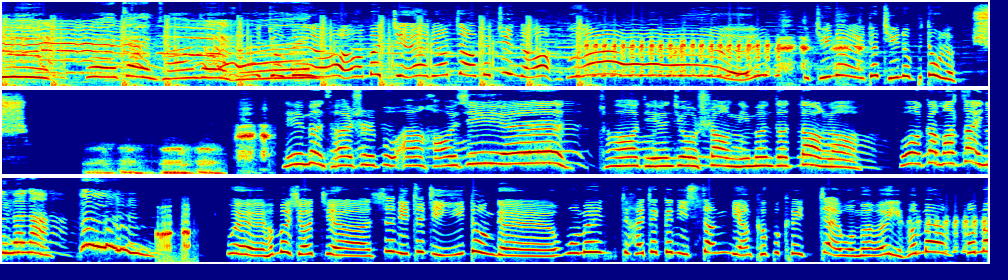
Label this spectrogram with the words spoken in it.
怪气？我正常的很。救命啊！蛤蟆姐，你要载我们去哪？啊！停了，它停了，不动了。嘘。你们才是不安好心人，差点就上你们的当了。我干嘛载你们呢？哼！喂，蛤蟆小姐，是你自己移动的，我们还在跟你商量可不可以载我们而已，好吗？好吗？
